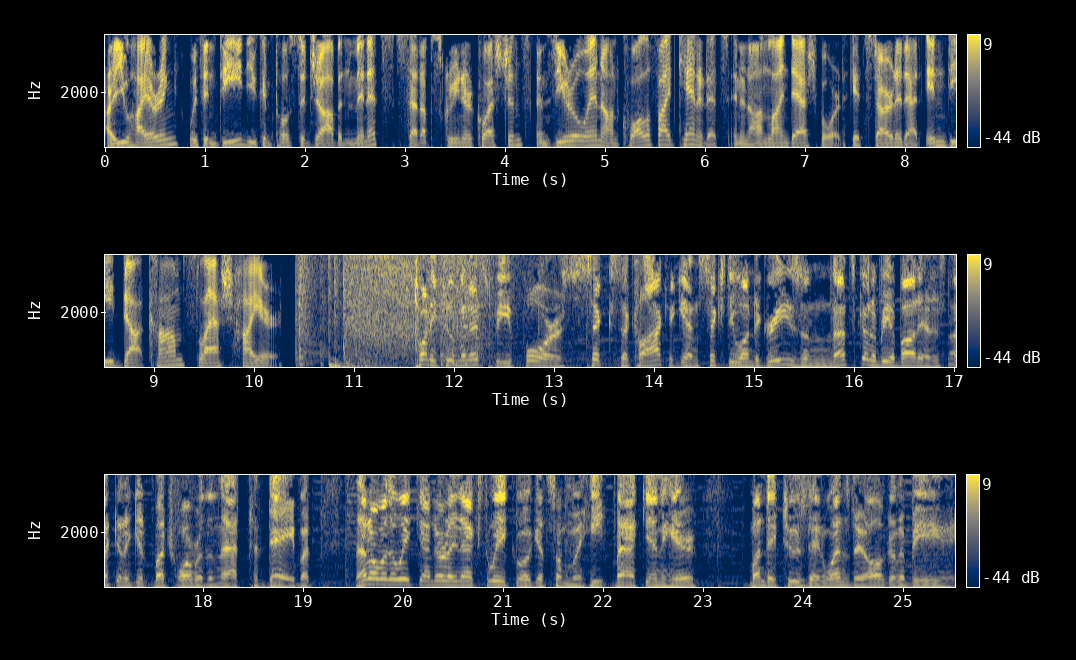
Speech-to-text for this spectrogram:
Are you hiring? With Indeed, you can post a job in minutes, set up screener questions, then zero in on qualified candidates in an online dashboard. Get started at Indeed.com slash hire. 22 minutes before 6 o'clock. Again, 61 degrees, and that's going to be about it. It's not going to get much warmer than that today, but then over the weekend, early next week, we'll get some heat back in here. Monday, Tuesday, and Wednesday all going to be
